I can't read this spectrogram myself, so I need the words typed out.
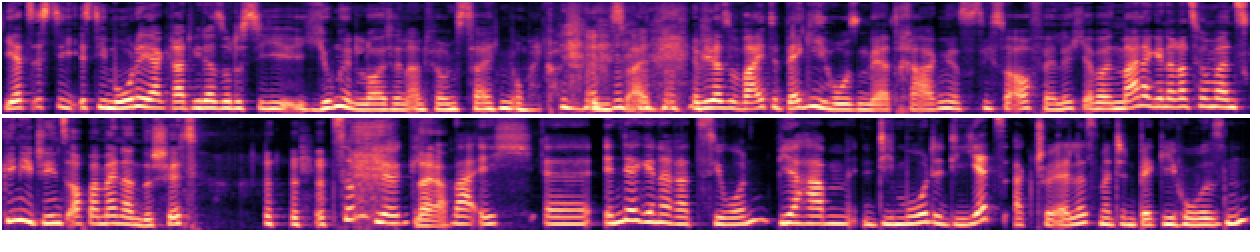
Jetzt ist die, ist die Mode ja gerade wieder so, dass die jungen Leute in Anführungszeichen, oh mein Gott, ich bin nicht so alt, wieder so weite Baggy-Hosen mehr tragen. Das ist nicht so auffällig. Aber in meiner Generation waren Skinny Jeans auch bei Männern the shit. Zum Glück naja. war ich äh, in der Generation, wir haben die Mode, die jetzt aktuell ist mit den Baggy-Hosen,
